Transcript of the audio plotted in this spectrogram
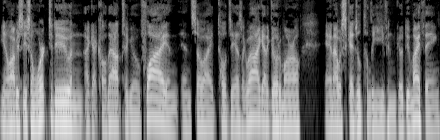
you know, obviously some work to do and I got called out to go fly. And, and so I told Jay, I was like, well, I got to go tomorrow. And I was scheduled to leave and go do my thing.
